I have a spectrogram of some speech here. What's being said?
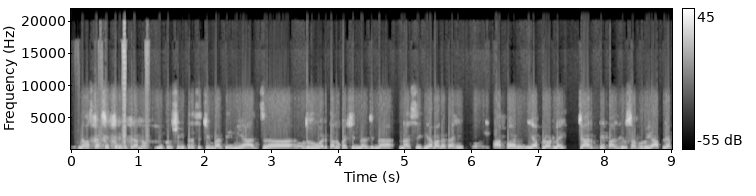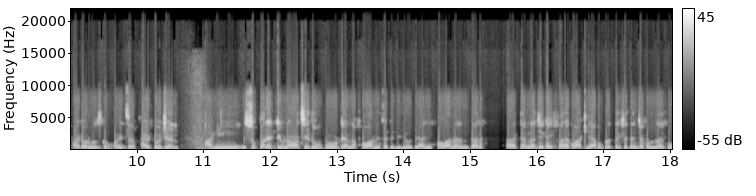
नमस्कार शेतकरी मित्रांनो मी कृषी मित्र सचिन भारती मी आज धुळवड दुर्वड तालुका सिन्नर जिल्हा नाशिक या भागात आहे. आपण या प्लॉटला एक चार ते पाच दिवसापूर्वी आपल्या फायटॉर्मन्स कंपनीचं फायटोजेल आणि सुपर ऍक्टिव्ह नावाचे दोन प्रोडक्ट यांना फवारणीसाठी दिले होते. आणि फवारल्यानंतर त्यांना जे काही फरक वाटले आपण प्रत्यक्ष त्यांच्याकडून ऐकू.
